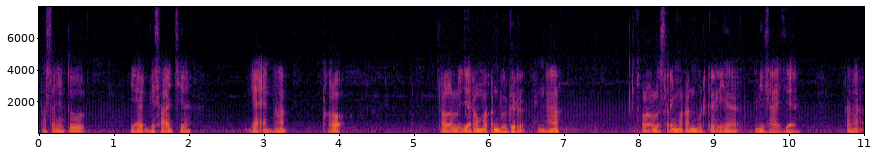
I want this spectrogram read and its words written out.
Rasanya tuh ya biasa aja. Ya enak. Kalau kalau lu jarang makan burger enak. Kalau lu sering makan burger ya bisa aja. Karena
